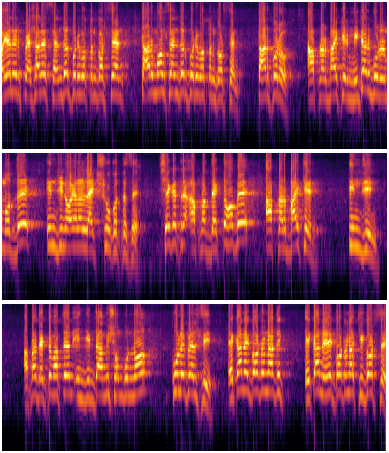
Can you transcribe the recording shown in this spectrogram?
অয়েলের প্রেশারের সেন্সর পরিবর্তন করছেন থার্মাল সেন্সর পরিবর্তন করছেন। তারপরও আপনার বাইকের মিটার বোর্ডের মধ্যে ইঞ্জিন অয়েলের লাইট শো করতেছে। সেক্ষেত্রে আপনার দেখতে হবে, আপনার বাইকের ইঞ্জিন, আপনারা দেখতে পাচ্ছেন ইঞ্জিনটা আমি সম্পূর্ণ খুলে ফেলছি। এখানে ঘটনাটি এখানে ঘটনা কি ঘটছে?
